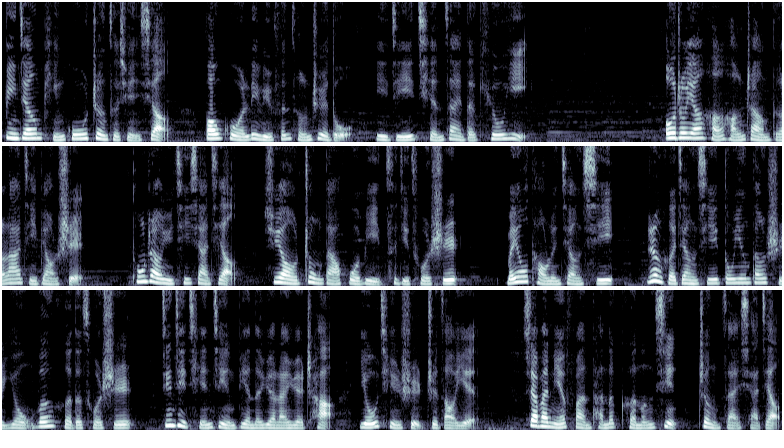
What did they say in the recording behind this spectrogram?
并将评估政策选项，包括利率分层制度以及潜在的 QE。欧洲央行行长德拉吉表示，通胀预期下降需要重大货币刺激措施，没有讨论降息，任何降息都应当使用温和的措施。经济前景变得越来越差，尤其是制造业，下半年反弹的可能性正在下降。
